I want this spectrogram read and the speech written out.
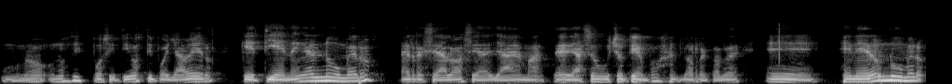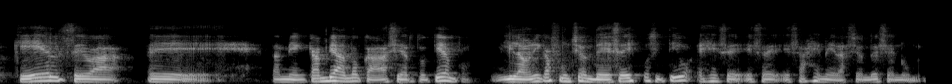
unos, dispositivos tipo llavero que tienen el número. RCA lo hacía ya además desde hace mucho tiempo, lo recordé. Eh, genera un número que él se va eh, también cambiando cada cierto tiempo. Y la única función de ese dispositivo es esa generación de ese número.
